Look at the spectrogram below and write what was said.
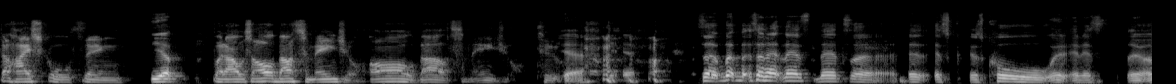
the high school thing, Yep. but I was all about some Angel, all about some Angel too. Yeah. Yeah. so but, but so that that's that's uh it- it's it's cool and it's uh,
